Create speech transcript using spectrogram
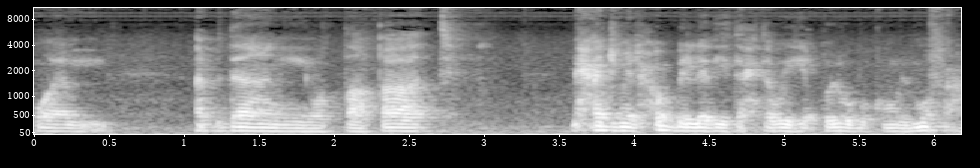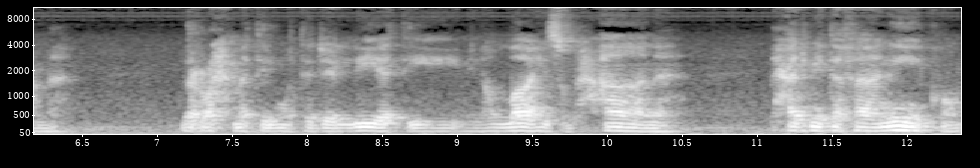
والأبدان والطاقات بحجم الحب الذي تحتويه قلوبكم المفعمة بالرحمة المتجلية من الله سبحانه بحجم تفانيكم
